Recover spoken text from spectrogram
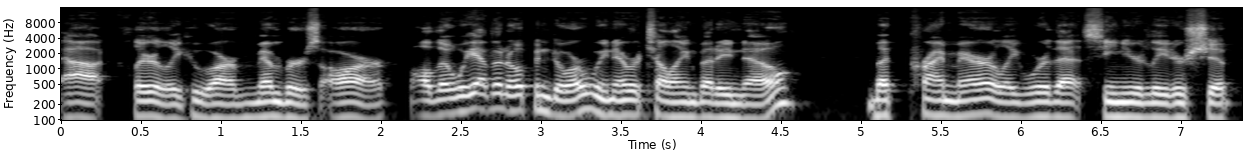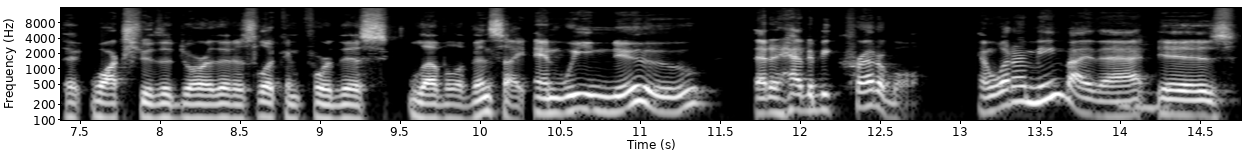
out clearly who our members are. Although we have an open door, we never tell anybody no. But primarily we're that senior leadership that walks through the door that is looking for this level of insight. And we knew that it had to be credible. And what I mean by that mm-hmm. is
